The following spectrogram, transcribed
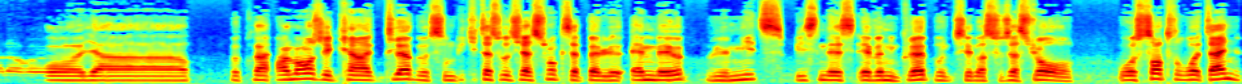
Alors, il y a à peu près un an, j'ai créé un club, c'est une petite association qui s'appelle le MBE, le Meets Business Event Club. C'est une association au, centre Bretagne.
